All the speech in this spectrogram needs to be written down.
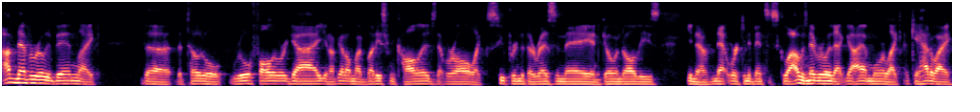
I've never really been like the the total rule follower guy. You know, I've got all my buddies from college that were all like super into their resume and going to all these you know networking events at school. I was never really that guy. I'm more like, okay, how do I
